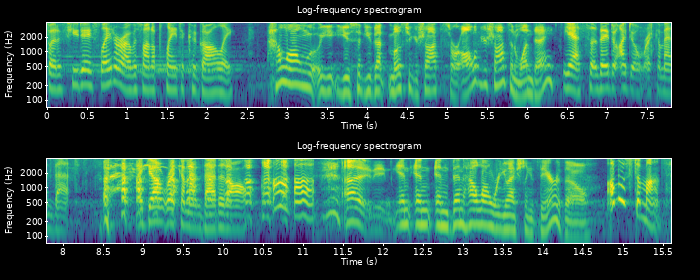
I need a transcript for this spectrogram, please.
But a few days later, I was on a plane to Kigali. How long? You said you got most of your shots or all of your shots in one day? Yes, so they. Don't, I don't recommend that. I don't recommend that at all. Uh, and, and, and then how long were you actually there, though? Almost a month.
